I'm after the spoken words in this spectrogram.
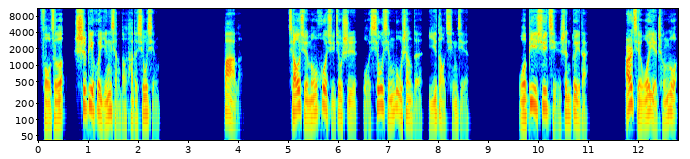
否则势必会影响到他的修行。罢了，乔雪萌或许就是我修行路上的一道情节，我必须谨慎对待，而且我也承诺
